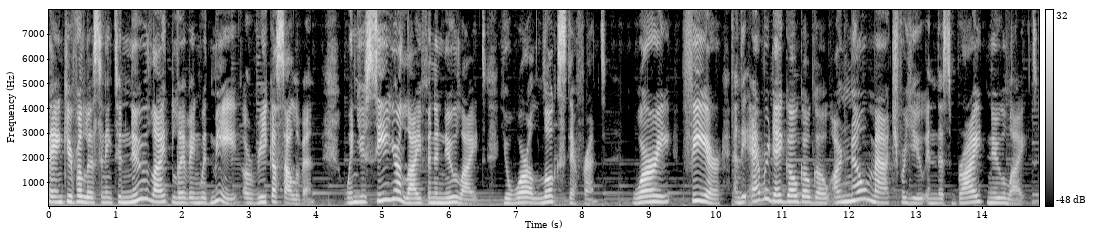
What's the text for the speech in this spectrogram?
Thank you for listening to New Light Living with me, Ulrika Sullivan. When you see your life in a new light, your world looks different. Worry, fear, and the everyday go, go, go are no match for you in this bright new light.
